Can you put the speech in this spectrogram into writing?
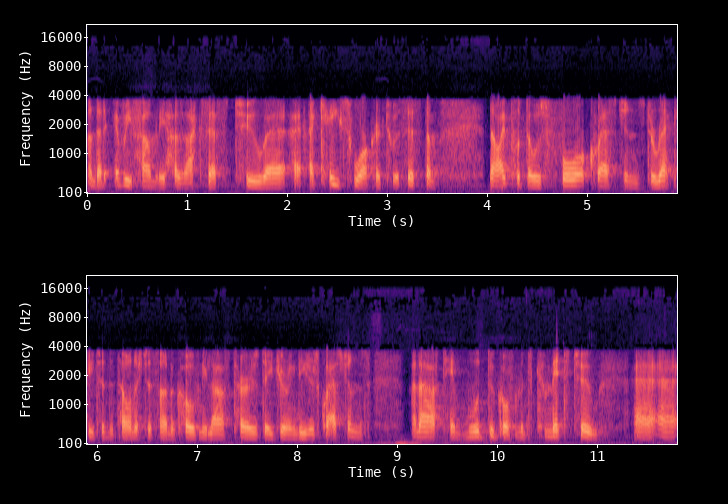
and that every family has access to uh, a a caseworker to assist them. Now, I put those four questions directly to the Taoiseach to Simon Coveney last Thursday during Leaders' Questions and asked him, would the government commit to uh, uh,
